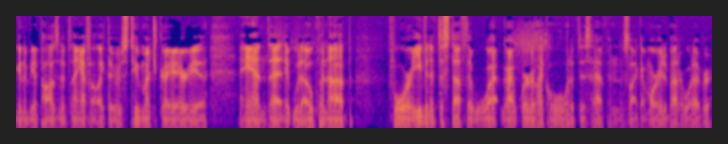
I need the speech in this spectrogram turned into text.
going to be a positive thing. I felt like there was too much gray area, and that it would open up for even if the stuff that we're like, "Oh, what if this happened?" It's like I'm worried about or whatever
